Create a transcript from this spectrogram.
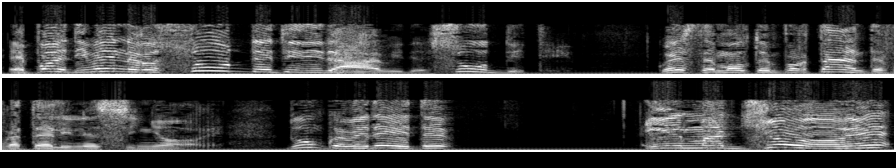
e poi divennero sudditi di Davide, sudditi. Questo è molto importante, fratelli nel Signore. Dunque, vedete, il maggiore,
